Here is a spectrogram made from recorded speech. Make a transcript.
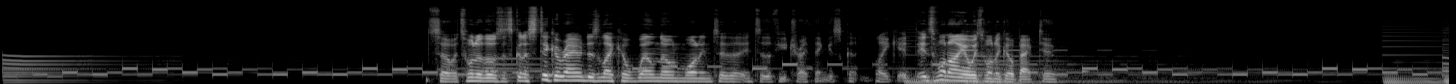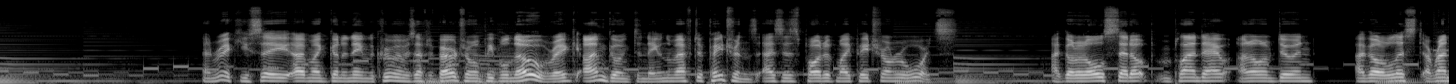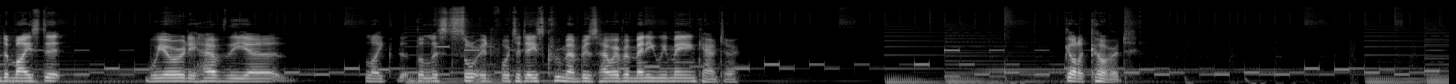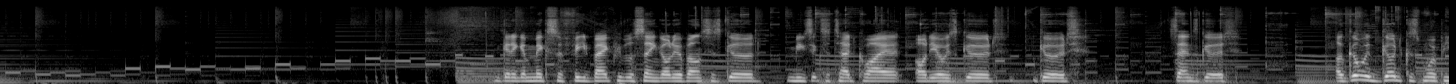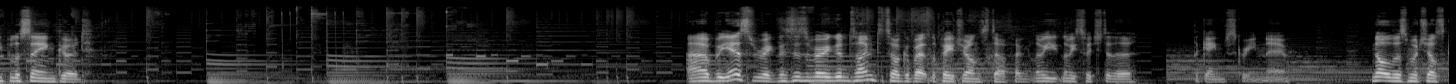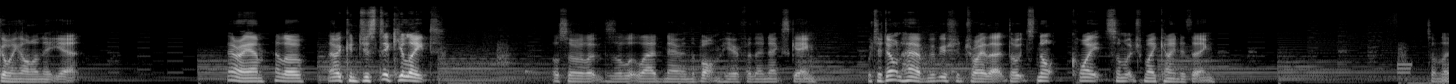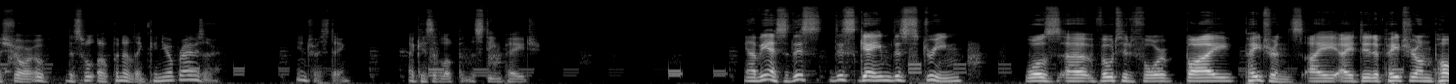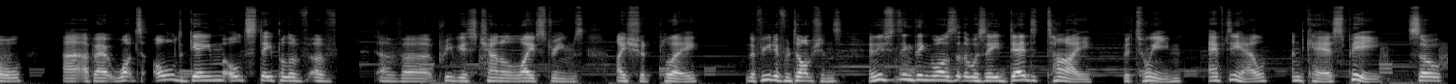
So it's one of those that's going to stick around as like a well-known one into the into the future. I think it's gonna, like it, it's one I always want to go back to. And Rick, you say, am I going to name the crew members after Baratron? People know, Rick, I'm going to name them after patrons, as is part of my Patreon rewards. I got it all set up and planned out. I know what I'm doing. I got a list. I randomized it. We already have the uh, like the, the list sorted for today's crew members, however many we may encounter. Got it covered. I'm getting a mix of feedback. People are saying audio balance is good, music's a tad quiet, audio is good, good, sounds good. I'll go with good because more people are saying good. Uh, but yes, Rick, this is a very good time to talk about the Patreon stuff. Let me let me switch to the the game screen now. Not there's much else going on on it yet. There I am. Hello. Now I can gesticulate. Also, there's a little ad now in the bottom here for their next game, which I don't have. Maybe I should try that, though it's not quite so much my kind of thing. So I'm not sure. Oh, this will open a link in your browser. Interesting. I guess it'll open the Steam page. Yeah, but yes, this this game, this stream, was uh, voted for by patrons. I, I did a Patreon poll uh, about what old game, old staple of of of uh, previous channel live streams I should play. A few different options. And the interesting thing was that there was a dead tie between FTL and KSP. So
